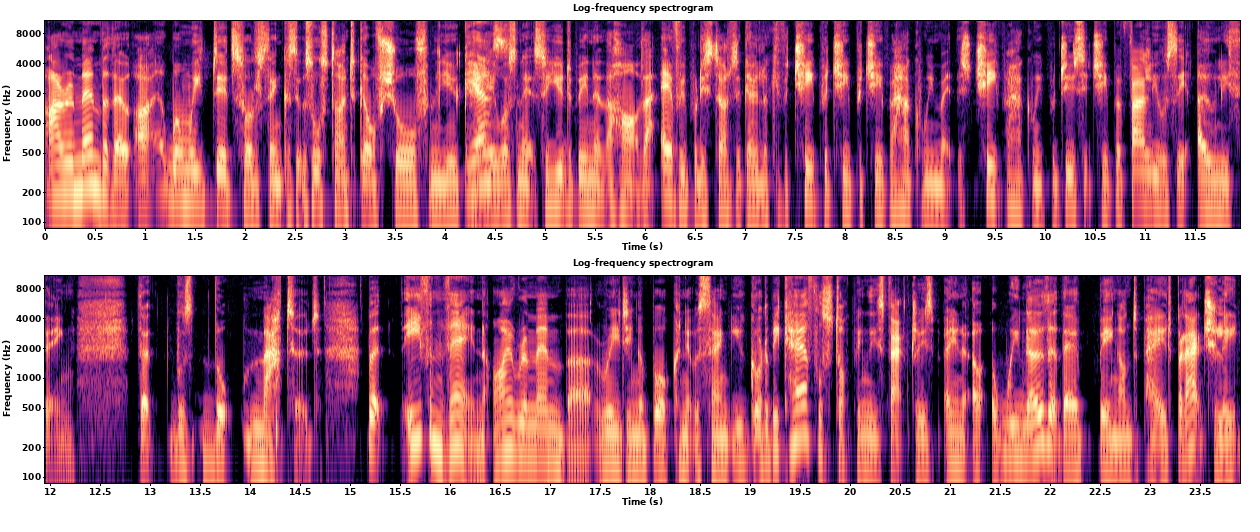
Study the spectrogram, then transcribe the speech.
I remember though I, when we did sort of think because it was all starting to go offshore from the UK, yes. wasn't it? So you'd have been at the heart of that. Everybody started to go looking for cheaper, cheaper, cheaper. How can we make this cheaper? How can we produce it cheaper? Value was the only thing that was that mattered. But even then, I remember reading a book and it was saying you've got to be careful stopping these factories. You know, uh, we know that they're being underpaid, but actually,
